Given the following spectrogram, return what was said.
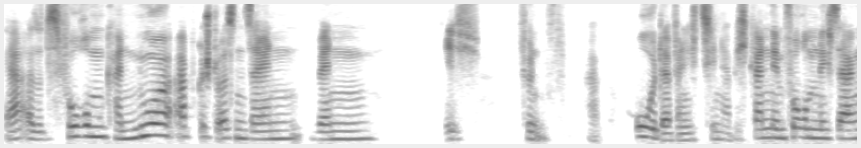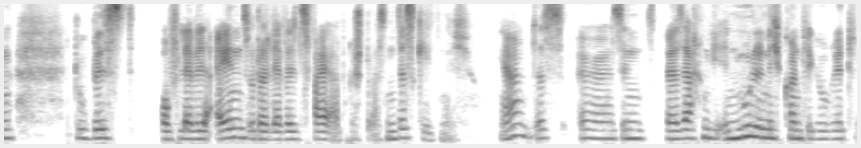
Ja, also das Forum kann nur abgeschlossen sein, wenn ich fünf habe oder wenn ich zehn habe. Ich kann dem Forum nicht sagen, du bist auf Level 1 oder Level 2 abgeschlossen. Das geht nicht. Ja, das äh, sind äh, Sachen, die in Moodle nicht konfiguriert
